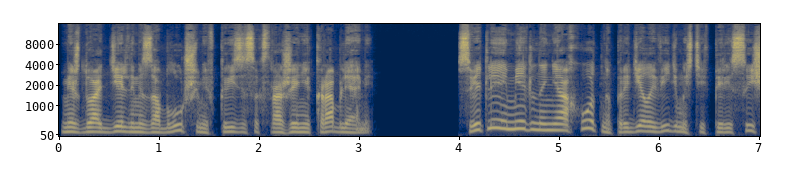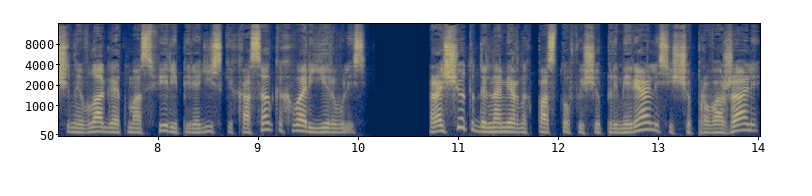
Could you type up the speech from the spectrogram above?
между отдельными заблудшими в кризисах сражений кораблями. Светлее медленно и неохотно, пределы видимости в пересыщенной влагой атмосфере и периодических осадках варьировались, Расчеты дальномерных постов еще примерялись, еще провожали,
